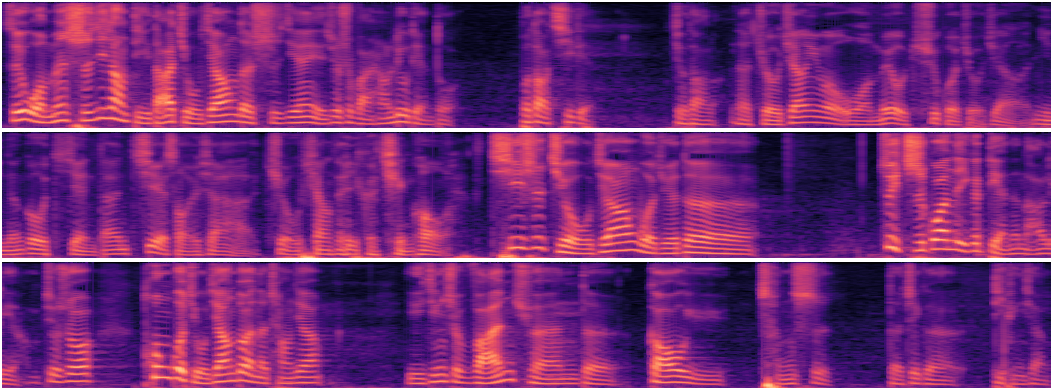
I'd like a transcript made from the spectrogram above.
所以我们实际上抵达九江的时间也就是晚上六点多，不到七点就到了。那九江，因为我没有去过九江，你能够简单介绍一下九江的一个情况吗？其实九江，我觉得最直观的一个点在哪里啊？就是说，通过九江段的长江，已经是完全的高于城市的这个地平线了，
